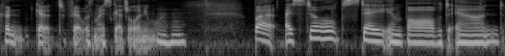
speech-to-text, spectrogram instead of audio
couldn't get it to fit with my schedule anymore. Mm-hmm. But I still stay involved and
